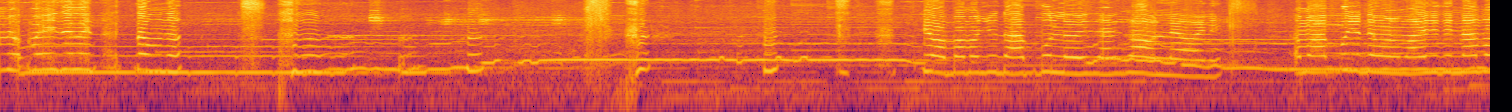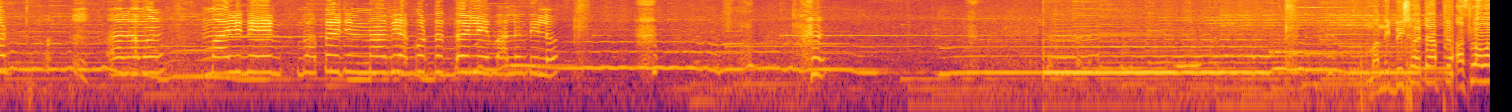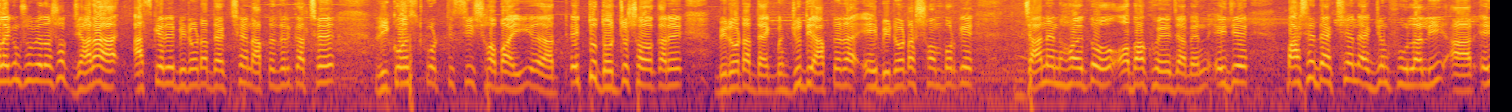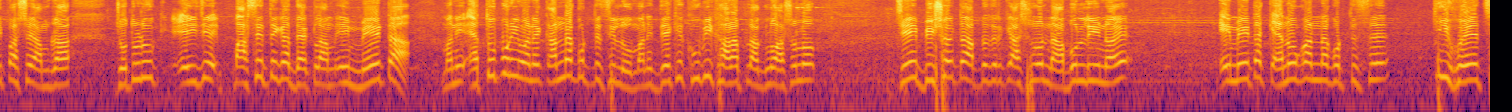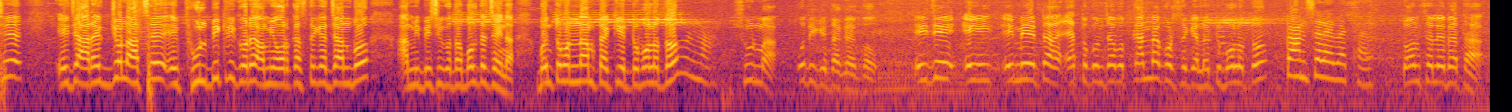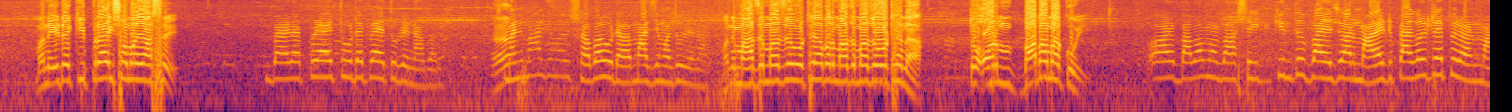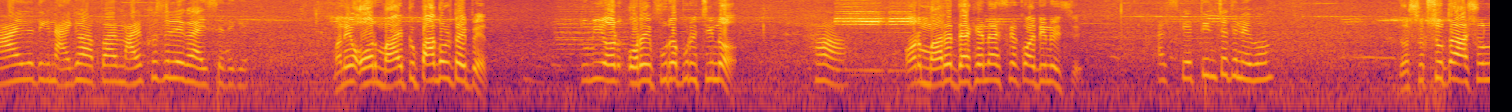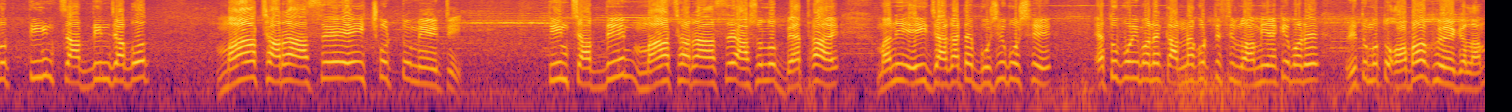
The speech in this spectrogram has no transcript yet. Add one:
আমি আমার এই জায়গায় থাকতাম না। আমার শুধু আব্বু হয়েছে আর খাওয়ালে হয়নি আমার আব্বু যদি আমার মারা যদি না মারতো, আর আমার মা যদি বাপের যদি না বিয়ে করতো, তাহলে ভালো ছিল। মানে বিষয়টা আসসালামু আলাইকুম, সুপ্রিয় দর্শক, যারা আজকের এই ভিডিওটা দেখছেন, আপনাদের কাছে রিকোয়েস্ট করতেছি সবাই একটু ধৈর্য সহকারে ভিডিওটা দেখবেন। যদি আপনারা এই ভিডিওটা সম্পর্কে জানেন, হয়তো অবাক হয়ে যাবেন। এই যে পাশে দেখছেন একজন ফুল ফুলালি, আর এই পাশে আমরা যতটুক এই যে পাশে থেকে দেখলাম, এই মেয়েটা মানে এত পরিমাণে কান্না করতেছিল মানে দেখে খুবই খারাপ লাগল। আসলে যে বিষয়টা আপনাদেরকে আসলে না বললেই নয় এই মেয়েটা কেন কান্না করতেছে? কি হয়েছে? এই যে আরেকজন আছে এই ফুল বিক্রি করে আমি ওর কাছ থেকে জানব। আমি বেশি কথা বলতে চাই না। বোন তোমার নামটা কি একটু বলো তো? সুরমা। ওদিকে তাকে কও এই যে এই এই মেয়েটা এতক্ষণ যাবত কান্না করছে কেন একটু বলো তো? টনসেলের ব্যথা। টনসেলে ব্যথা। মানে এটা কি প্রায় সময় আসে? বাইরে প্রায় তুড়ে প্রায় তুড়ে না আবার। হ্যাঁ? মানে মাঝে মাঝে সবার উঠে মাঝে মাঝে উঠে না। মানে মাঝে মাঝে ওঠে আবার মাঝে মাঝে ওঠে না। তো ওর বাবা মা কই? আর বাবা মা বাসে কিন্তু বাইরে যাওয়ার মারা একটু পাগল টাইপের আর মা যেদিকে নাইগে হাপা আর মারে খুঁজে লেগে আইসে দিকে মানে ওর মা একটু পাগল টাইপের তুমি ওর ওরে পুরোপুরি চিনো? হ্যাঁ। ওর মারে দেখে না আজকে কয়দিন হয়েছে আজকে তিন চার দিন এবো দর্শক শ্রোতা আসলে তিন চার দিন যাবত মা ছাড়া আছে এই ছোট্ট মেয়েটি। তিন চার দিন মা ছাড়া আছে আসলে ব্যথায়। মানে এই জায়গাটায় বসে বসে এত পরিমাণে কান্না করতেছিল, আমি একেবারে রীতিমতো অবাক হয়ে গেলাম।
